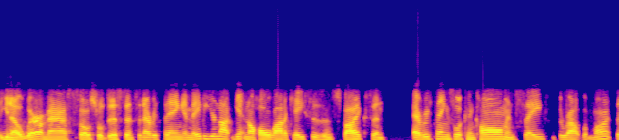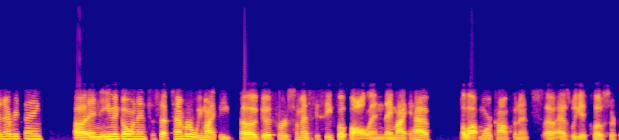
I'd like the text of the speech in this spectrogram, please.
you know, wear a mask, social distance, and everything, and maybe you're not getting a whole lot of cases and spikes, and everything's looking calm and safe throughout the month and everything uh, and even going into September, we might be uh, good for some SEC football, and they might have a lot more confidence uh, as we get closer.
